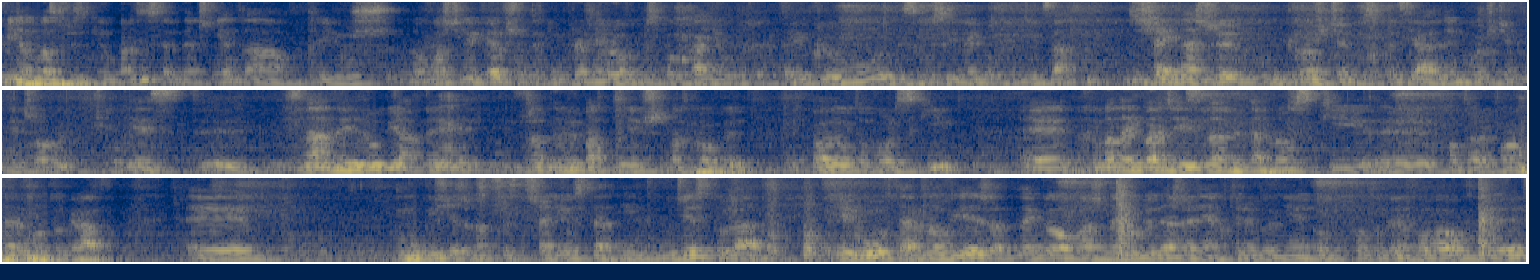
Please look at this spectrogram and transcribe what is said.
Witam Was wszystkich bardzo serdecznie na już no właściwie pierwszym takim premierowym spotkaniu e, klubu dyskusyjnego Piwnica. Dzisiaj naszym gościem specjalnym, gościem wieczoru jest y, znany, lubiany, w żadnym wypadku nie przypadkowy Paweł Topolski. E, Chyba najbardziej znany tarnowski fotoreporter, fotograf. Mówi się, że na przestrzeni ostatnich 20 lat nie było w Tarnowie żadnego ważnego wydarzenia, którego nie obfotografowałby,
